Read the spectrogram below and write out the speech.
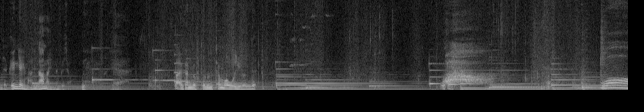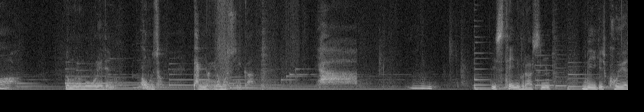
이제 굉장히 많이 남아 있는 거죠. 빨간 벽돌은 참 어울리는데. 와. 와. 너무너무 오래된 공소. 100년이 넘었으니까. 야. 음. 이 스테인드 그라스는 우리 이게 고유의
